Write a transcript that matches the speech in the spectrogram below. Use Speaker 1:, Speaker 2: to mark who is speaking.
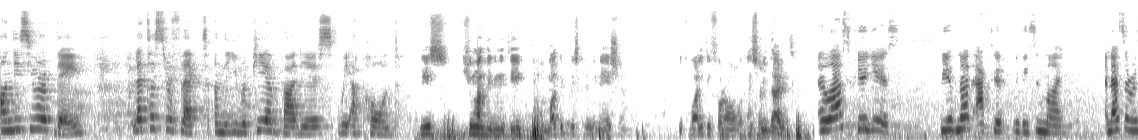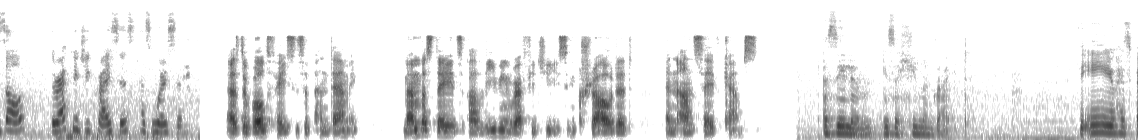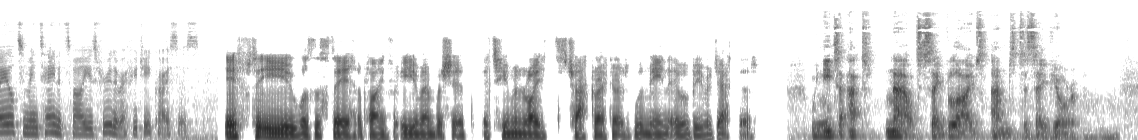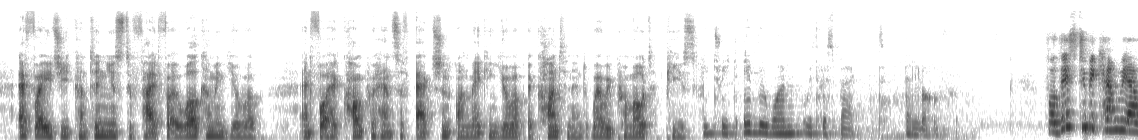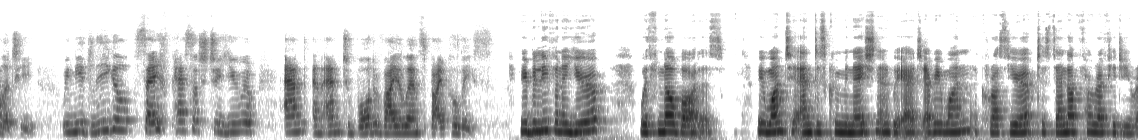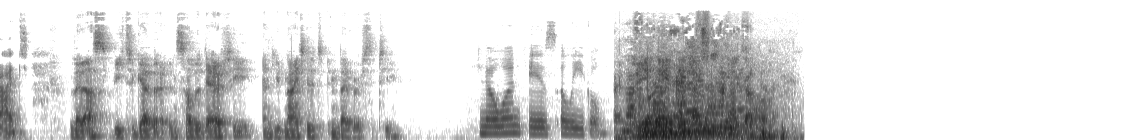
Speaker 1: On this Europe Day, let us reflect on the European values we uphold.
Speaker 2: Peace, human dignity, combating discrimination, equality for all, and solidarity.
Speaker 3: In the last few years, we have not acted with this in mind, and as a result, the refugee crisis has worsened.
Speaker 4: As the world faces a pandemic, member states are leaving refugees in crowded and unsafe camps.
Speaker 5: Asylum is a human right.
Speaker 6: The EU has failed to maintain its values through the refugee crisis.
Speaker 7: If the EU was the state applying for EU membership, its human rights track record would mean it would be rejected.
Speaker 8: We need to act now to save lives and to save Europe.
Speaker 9: FYEG continues to fight for a welcoming Europe and for a comprehensive action on making Europe a continent where we promote peace.
Speaker 5: We treat everyone with respect and love.
Speaker 10: For this to become reality, we need legal, safe passage to Europe and an end to border violence by police.
Speaker 11: We believe in a Europe with no borders. We want to end discrimination and we urge everyone across Europe to stand up for refugee rights.
Speaker 12: Let us be together in solidarity and united in diversity.
Speaker 6: No one is illegal.
Speaker 13: No.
